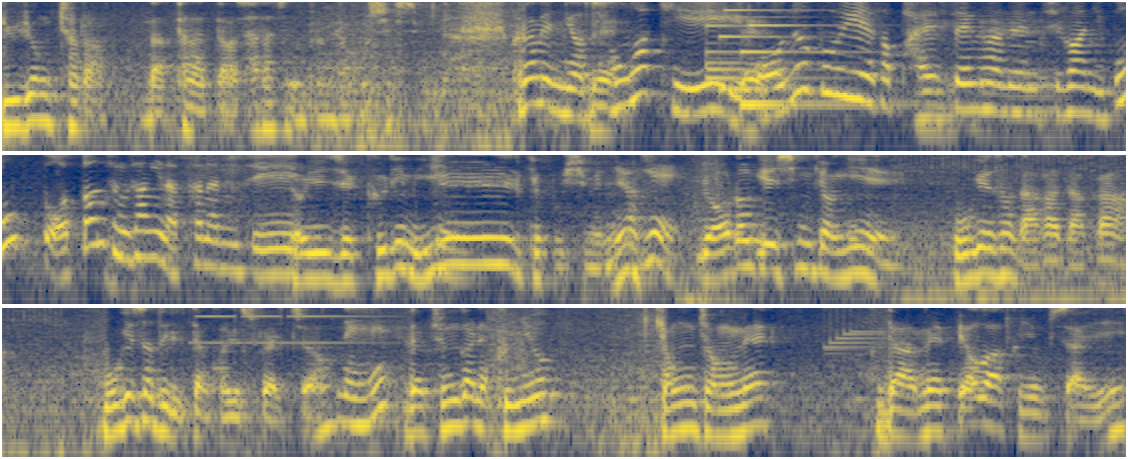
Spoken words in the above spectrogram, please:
유령처럼 나타났다가 사라지는 병이라고 볼 수 있습니다. 그러면요 네. 정확히 네. 어느 부위에서 발생하는 질환이고 또 어떤 증상이 나타나는지 여기 이제 그림 1 이렇게 보시면요. 예. 여러 개의 신경이 목에서 나가다가 목에서도 일단 걸릴 수가 있죠. 네. 그다음 중간에 근육, 경정맥, 그 다음에 뼈와 근육 사이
